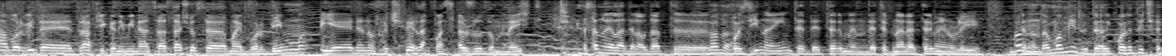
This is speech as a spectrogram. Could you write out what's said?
Am vorbit de trafic în dimineața asta și o să mai vorbim. E nenorocire la pasajul Domnești. Asta nu e la de laudat Ba da. da. o zi înainte de termen, de terminarea termenului. Bă, Când da, dar mă mir, de adică oare de ce?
